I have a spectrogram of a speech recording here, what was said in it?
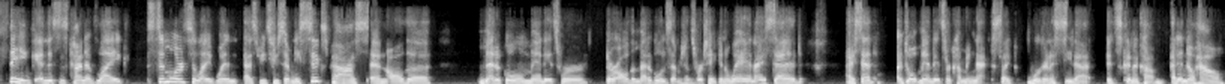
think, and this is kind of like similar to like when SB 276 passed and all the medical mandates were, or all the medical exemptions were taken away. And I said, I said, adult mandates are coming next. Like, we're going to see that. It's going to come. I didn't know how.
